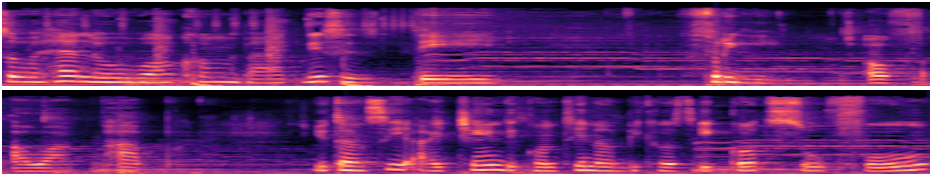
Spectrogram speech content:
so hello welcome back. This is day three of our pap. You can see i changed the container because it got so full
